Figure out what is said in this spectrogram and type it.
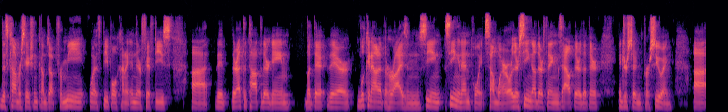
this conversation comes up for me with people kind of in their 50s. Uh, they they're at the top of their game, but they're they're looking out at the horizon, seeing seeing an endpoint somewhere, or they're seeing other things out there that they're interested in pursuing. Uh,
